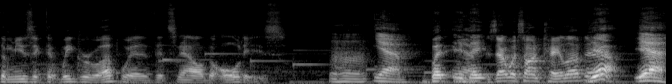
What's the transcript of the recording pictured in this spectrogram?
the music that we grew up with. It's now the oldies. Yeah. But Yeah. they Is that what's on Caleb now? yeah, yeah Yeah.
